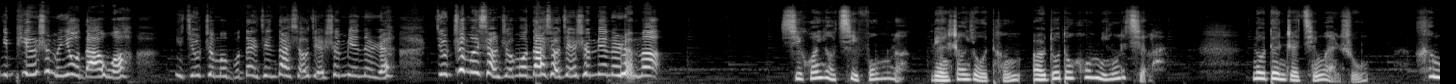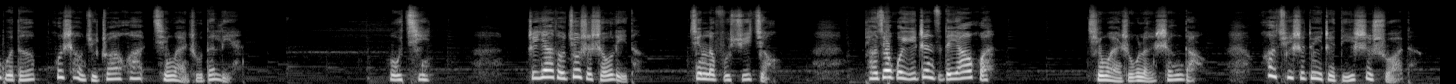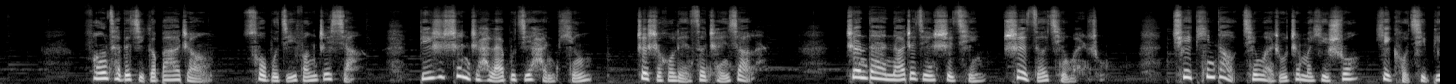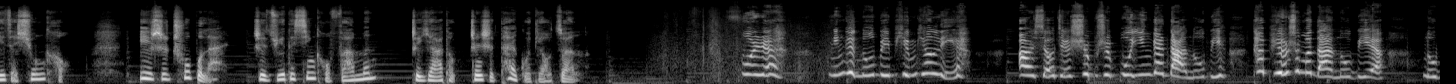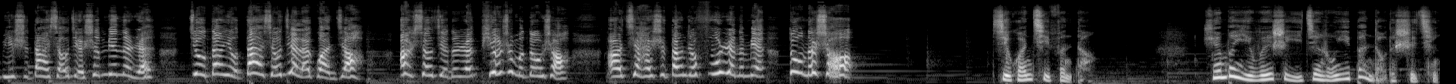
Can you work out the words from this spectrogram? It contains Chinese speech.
你凭什么又打我？你就这么不待见大小姐身边的人，就这么想折磨大小姐身边的人吗？喜欢要气疯了，脸上又疼，耳朵都轰鸣了起来，怒瞪着秦婉如，恨不得扑上去抓花秦婉如的脸。母亲，这丫头就是手里的，进了府许久，调教过一阵子的丫鬟。秦婉如冷声道，话却是对着狄氏说的。方才的几个巴掌，猝不及防之下，狄氏甚至还来不及喊停。这时候脸色沉下来，正待拿这件事情斥责秦婉如，却听到秦婉如这么一说，一口气憋在胸口，一时出不来，只觉得心口发闷。这丫头真是太过刁钻了。夫人，您给奴婢评评理，二小姐是不是不应该打奴婢？她凭什么打奴婢？奴婢是大小姐身边的人，就当有大小姐来管教。二小姐的人凭什么动手？而且还是当着夫人的面动的手。喜欢气愤道：“原本以为是一件容易办到的事情，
